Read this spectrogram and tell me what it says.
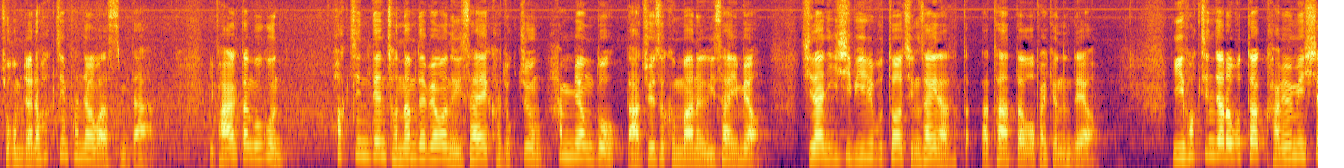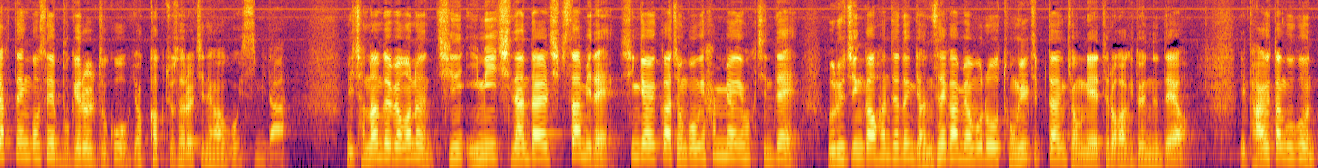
조금 전에 확진 판정을 받았습니다. 이 방역당국은 확진된 전남대병원 의사의 가족 중 한 명도 나주에서 근무하는 의사이며 지난 22일부터 증상이 나타- 나타났다고 밝혔는데요. 이 확진자로부터 감염이 시작된 것에 무게를 두고 역학조사를 진행하고 있습니다. 이 전남대병원은 지- 이미 지난달 13일에 신경외과 전공의 한 명이 확진돼 의료진과 환자 등 연쇄 감염으로 동일 집단 격리에 들어가기도 했는데요. 이 방역 당국은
